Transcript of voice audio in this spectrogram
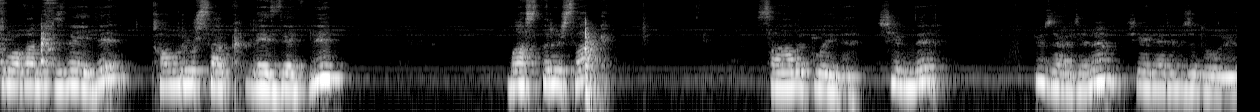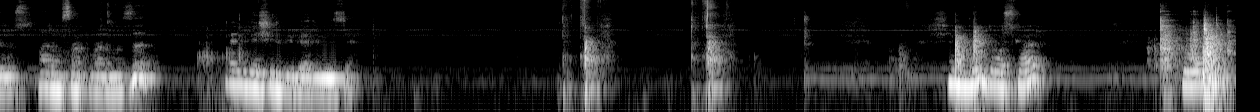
Sloganımız neydi? Kavurursak lezzetli, bastırırsak sağlıklıydı. Şimdi güzelce şeylerimizi doğruyoruz. Sarımsaklarımızı ve yeşil biberimizi. Şimdi dostlar doğra,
